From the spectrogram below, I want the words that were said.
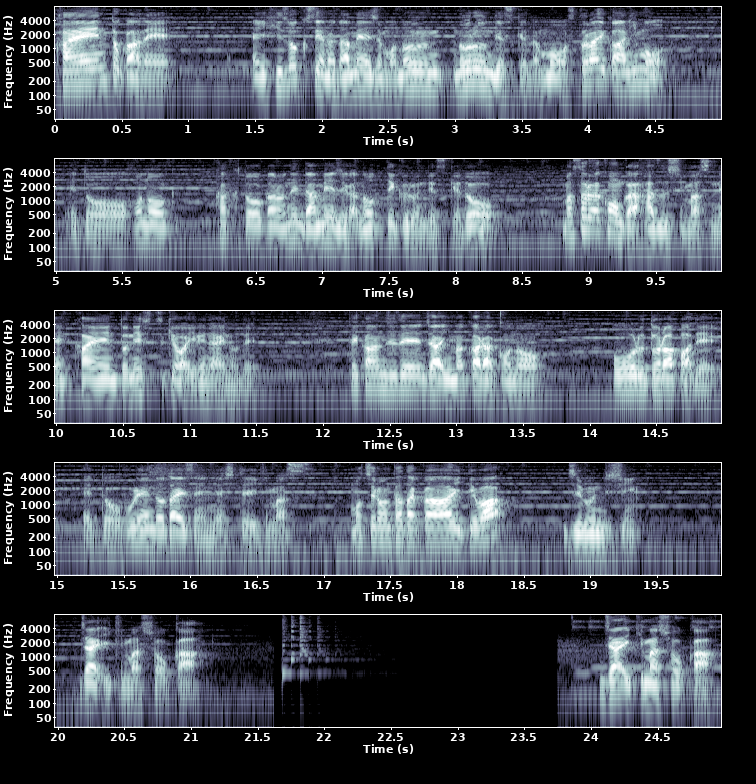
火炎とかね非属性のダメージも乗る乗るんですけどもストライカーにも、えっと、この格闘家のねダメージが乗ってくるんですけど、まあ、それは今回外しますね。火炎と熱気は入れないので。って感じでじゃあ今からこのオールトラパで、えっと、フレンド対戦ねしていきます。もちろん戦う相手は自分自身。じゃあ行きましょうか。じゃあ行きましょうか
